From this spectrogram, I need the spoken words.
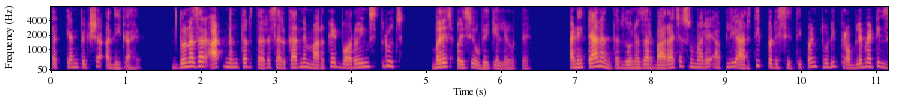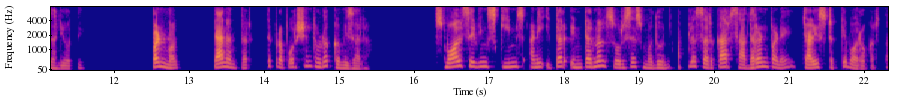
टक्क्यांपेक्षा अधिक आहे. 2008 नंतर तर सरकारने मार्केट बॉरोईंग्स थ्रूच बरेच पैसे उभे केले होते आणि त्यानंतर दोन हजार बाराच्या सुमारे आपली आर्थिक परिस्थिती पण थोडी प्रॉब्लेमॅटिक झाली होती. पण मग त्यानंतर ते प्रपोर्शन थोडं कमी झालं. स्मॉल सेव्हिंग स्कीम्स आणि इतर इंटरनल सोर्सेसमधून आपलं सरकार साधारणपणे 40% बॉरो करतं.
